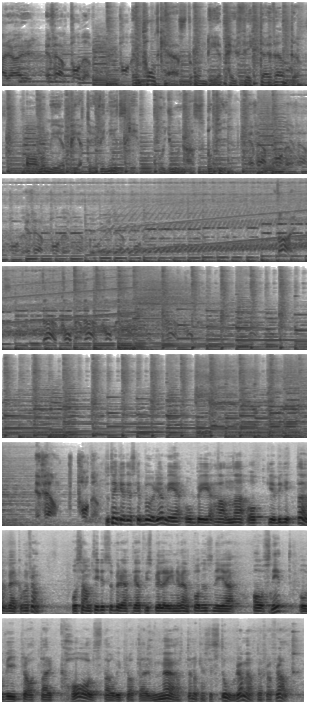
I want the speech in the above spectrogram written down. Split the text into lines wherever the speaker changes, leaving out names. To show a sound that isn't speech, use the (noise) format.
herrar, Eventpodden. En podcast om det perfekta eventet av och med Peter Vinitsky och Jonas Botin. Eventpodden. Eventpodden. Varmt välkommen. välkommen. Eventpodden.
Då tänker jag att jag ska börja med att be Hanna och Birgitta välkomna fram. Och samtidigt så berättar jag att vi spelar in Eventpoddens nya avsnitt och vi pratar Karlstad och vi pratar möten och kanske stora möten framför allt.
